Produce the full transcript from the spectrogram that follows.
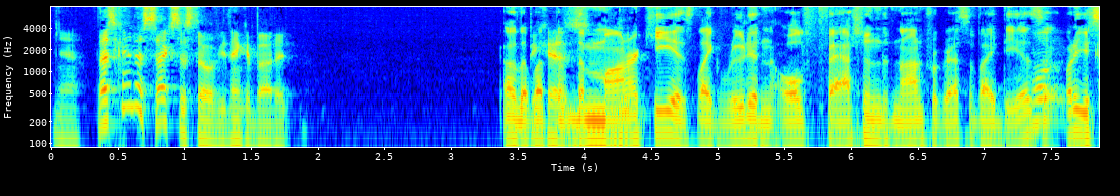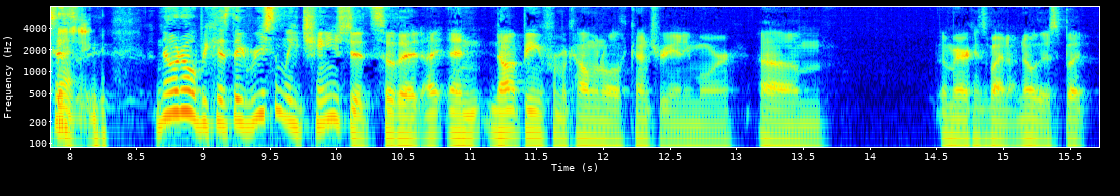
Yeah, that's kind of sexist though if you think about it. Oh, the, what, the, the monarchy is like rooted in old-fashioned, non-progressive ideas. Well, what are you saying? No, no, because they recently changed it so that, and not being from a Commonwealth country anymore, um, Americans might not know this, but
